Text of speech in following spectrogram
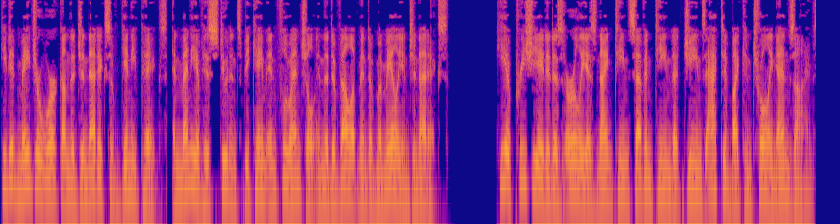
he did major work on the genetics of guinea pigs, and many of his students became influential in the development of mammalian genetics. He appreciated as early as 1917 that genes acted by controlling enzymes.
